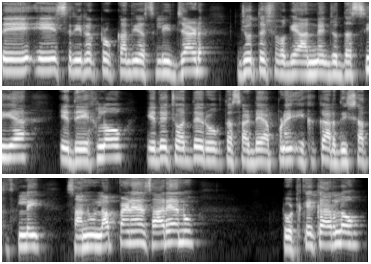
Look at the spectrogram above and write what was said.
ਤੇ ਇਹ ਸਰੀਰਕ ਰੋਗਾਂ ਦੀ ਅਸਲੀ ਜੜ ਜੋਤਿਸ਼ ਵਿਗਿਆਨ ਨੇ ਜੋ ਦੱਸੀ ਹੈ, ਇਹ ਦੇਖ ਲਓ। ਇਹਦੇ ਚੋਂ ਅੱਧੇ ਰੋਗ ਤਾਂ ਸਾਡੇ ਆਪਣੇ ਇੱਕ ਘਰ ਦੀ ਛੱਤ ਥੱਲੇ ਸਾਨੂੰ ਲੱਭ ਪੈਣੇ ਸਾਰਿਆਂ ਨੂੰ। ਟੁੱਟ ਕੇ ਕਰ ਲਓ।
